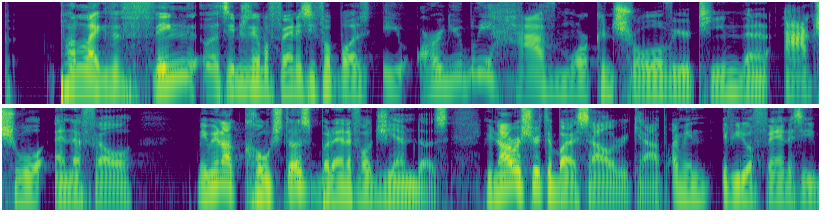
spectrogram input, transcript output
b- but like the thing that's interesting about fantasy football is you arguably have more control over your team than an actual NFL. Maybe not coach does, but NFL GM does. You're not restricted by a salary cap. I mean, if you do a fantasy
